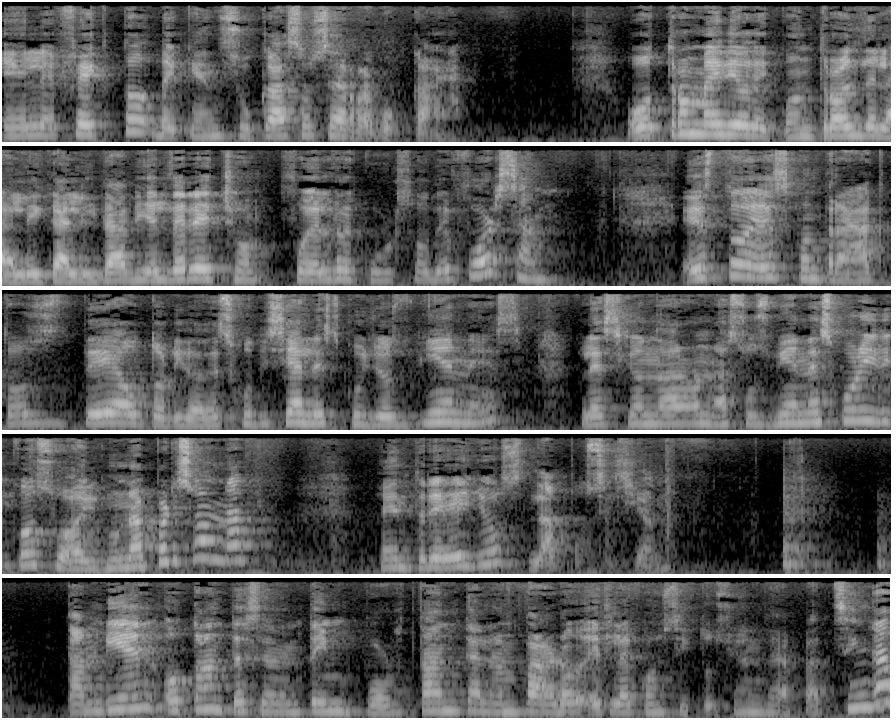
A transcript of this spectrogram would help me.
el efecto de que en su caso se revocara. Otro medio de control de la legalidad y el derecho fue el recurso de fuerza. Esto es contra actos de autoridades judiciales cuyos bienes lesionaron a sus bienes jurídicos o a alguna persona, entre ellos la posesión. También otro antecedente importante al amparo es la Constitución de Apatzingán,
